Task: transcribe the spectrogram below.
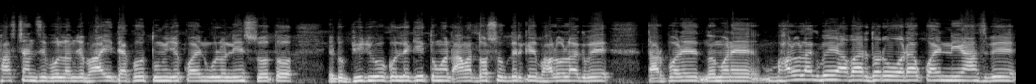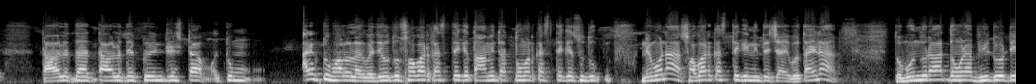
ফার্স্ট চান্সে বললাম যে, ভাই, দেখো, তুমি যে কয়েনগুলো নিয়ে এসছো তো একটু ভিডিও করলে কি তোমার, আমার দর্শকদেরকে ভালো লাগবে? তারপরে মানে ভালো লাগবে। আবার ধরো ওরাও কয়েন নিয়ে আসবে। তাহলে তাহলে তো একটু ইন্টারেস্টটা একটু আরেকটু ভালো লাগবে। যেহেতু সবার কাছ থেকে, তো আমি তো আর তোমার কাছ থেকে শুধু নেব না, সবার কাছ থেকে নিতে চাইব, তাই না? তো বন্ধুরা, তোমরা ভিডিওটি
